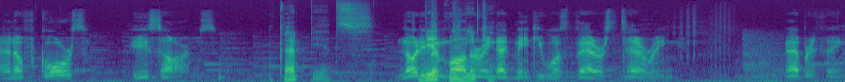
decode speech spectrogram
And of course, his arms. Капец. Not Бедный even bothering Микки. that Mickey was there staring. Everything.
